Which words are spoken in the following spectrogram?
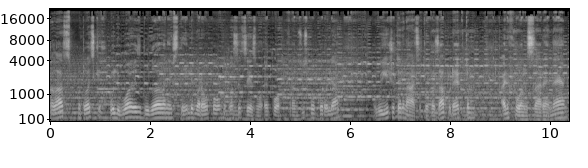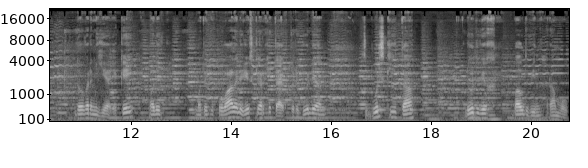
Палац Потоцьких у Львові збудований в стилі барокового класицизму епохи французького короля Луї XIV за проектом Альфонса Рене Доверньє, який модифікували львівські архітектори Юліан Цибульський та Людвіг Балдвін Рамут.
